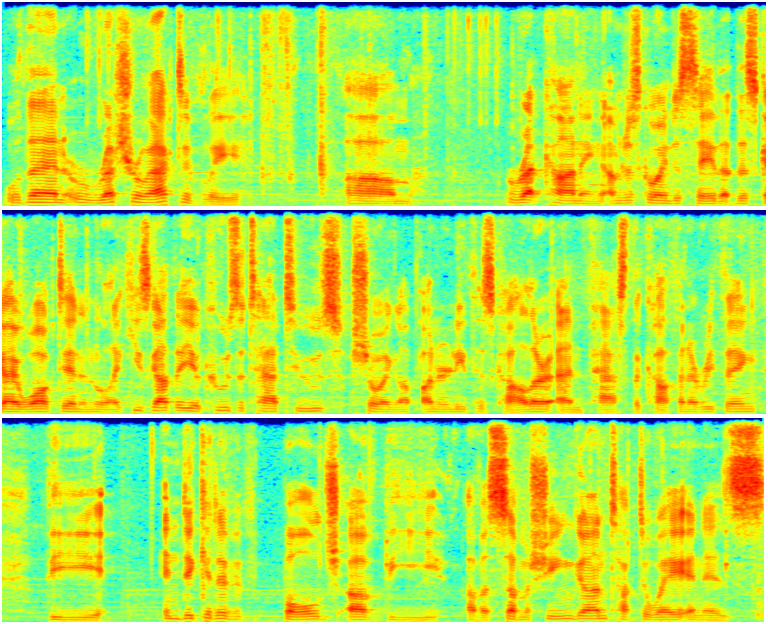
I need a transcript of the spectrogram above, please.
Well then, retroactively, um, retconning, I'm just going to say that this guy walked in and like he's got the Yakuza tattoos showing up underneath his collar and past the cuff and everything. The indicative bulge of the of a submachine gun tucked away in his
